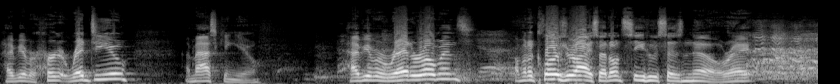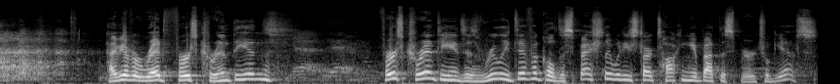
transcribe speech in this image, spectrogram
Have you ever heard it read to you? I'm asking you. Have you ever read Romans? Yes. I'm going to close your eyes so I don't see who says no, right? Have you ever read First Corinthians? First Corinthians is really difficult, especially when you start talking about the spiritual gifts.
